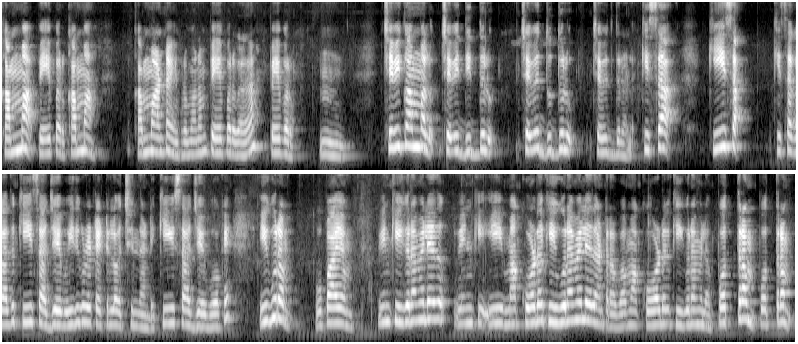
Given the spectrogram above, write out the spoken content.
కమ్మ పేపర్ కమ్మ. కమ్మ అంటాం ఇప్పుడు మనం పేపర్ కదా పేపరు. చెవి కమ్మలు చెవి దిద్దులు చెవి దుద్దులు చెవి దిద్దులు. అంటే కిసా కీస. కిస కాదు కీసా జేబు. ఇది కూడా టెట్టులో వచ్చిందండి. కీసా జేబు ఓకే? ఇగురం ఉపాయం. వీనికి ఇగురమే లేదు. వీనికి ఈ మా కోడలికి ఇగురమే లేదంటారు అబ్బా. మా కోడలికి ఇగురమే లేదు. పొత్రం పొత్రం.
